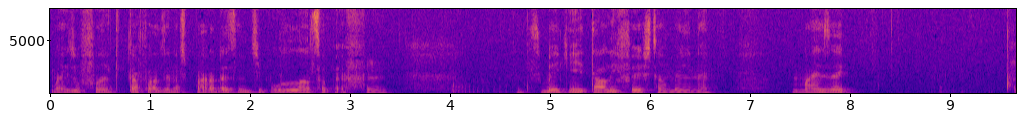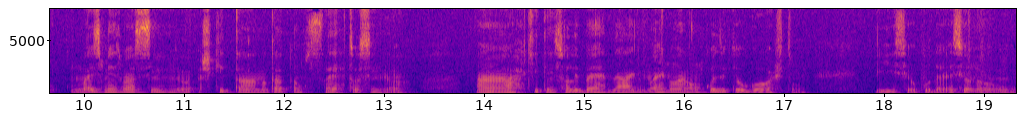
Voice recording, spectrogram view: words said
Mas o funk tá fazendo as paradas assim, tipo lança perfume. Se bem que Rita Lee fez também, né? Mas é. Mas mesmo assim, eu acho que tá, não tá tão certo assim, não. A arte tem sua liberdade, mas não é uma coisa que eu gosto. E se eu pudesse, eu não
